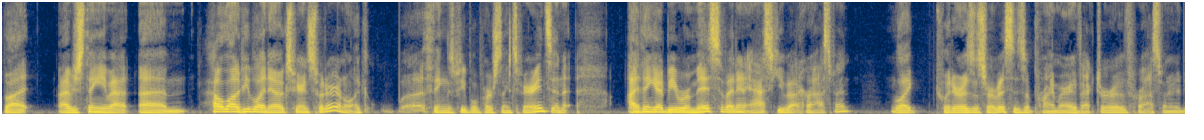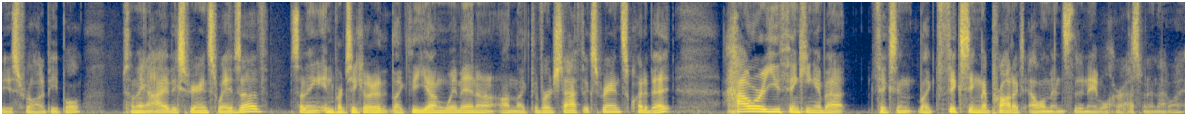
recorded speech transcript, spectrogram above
but I was just thinking about um, how a lot of people I know experience Twitter and like uh, things people personally experience, and I think I'd be remiss if I didn't ask you about harassment. Like Twitter as a service is a primary vector of harassment and abuse for a lot of people. Something I've experienced waves of. Something in particular, like the young women on, on like the Verge staff experience quite a bit. How are you thinking about fixing like fixing the product elements that enable harassment in that way?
